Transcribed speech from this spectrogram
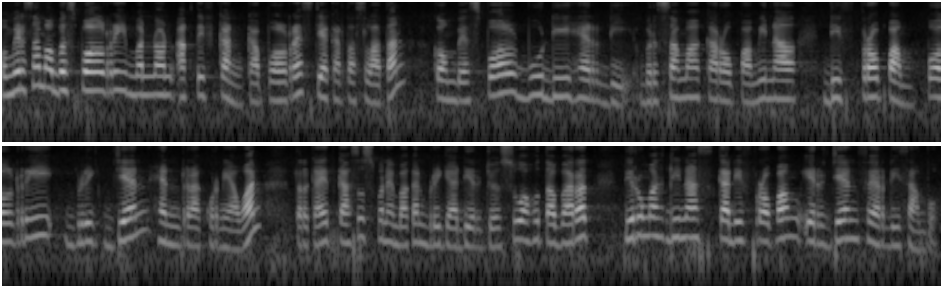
Pemirsa Mabes Polri menonaktifkan Kapolres Jakarta Selatan, Kombes Pol Budi Herdi bersama Karopaminal Div Propam Polri Brigjen Hendra Kurniawan terkait kasus penembakan Brigadir Joshua Huta Barat di rumah dinas Kadif Propam Irjen Verdi Sambo.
